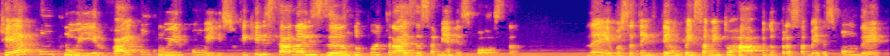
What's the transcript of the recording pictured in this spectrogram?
quer concluir, vai concluir com isso? O que, que ele está analisando por trás dessa minha resposta? Né? E você tem que ter um pensamento rápido para saber responder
